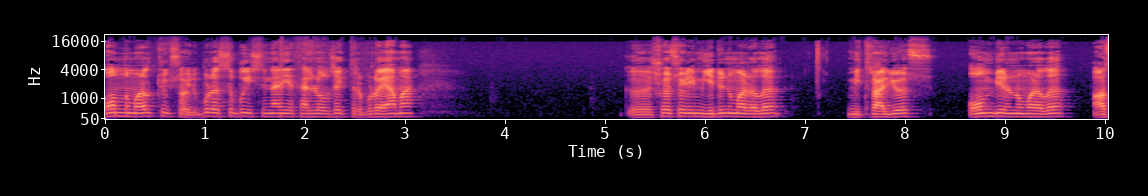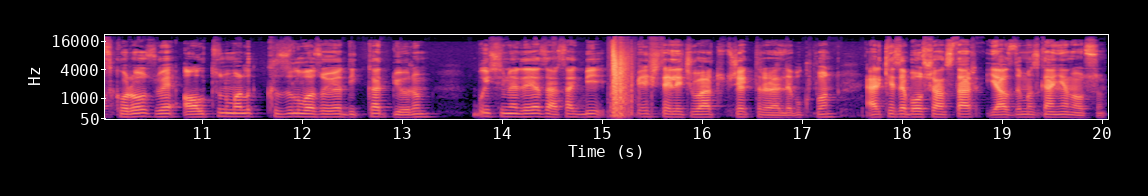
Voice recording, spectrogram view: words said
10 numaralı Türk Soylu. Burası bu isimler yeterli olacaktır buraya ama e, şöyle söyleyeyim 7 numaralı Mitralyöz, 11 numaralı Askoroz ve 6 numaralı Kızıl Vazo'ya dikkat diyorum. Bu isimleri de yazarsak bir 5 TL civarı tutacaktır herhalde bu kupon. Herkese bol şanslar. Yazdığımız ganyan olsun.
